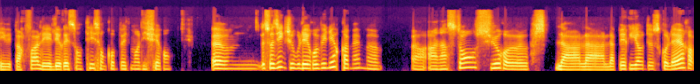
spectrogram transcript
et parfois les, ressentis sont complètement différents. Euh, que je voulais revenir quand même un, instant sur la, la, période scolaire,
